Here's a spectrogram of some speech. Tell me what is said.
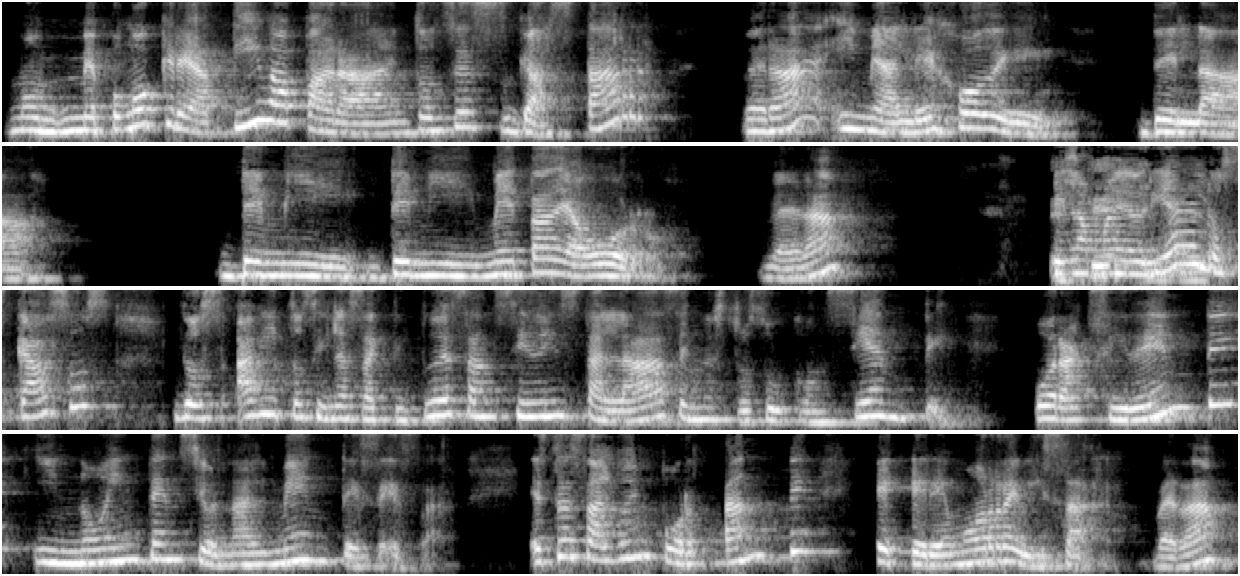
Me pongo creativa para entonces gastar, ¿verdad? Y me alejo de mi meta de ahorro, ¿verdad? En la mayoría de los casos, los hábitos y las actitudes han sido instaladas en nuestro subconsciente por accidente y no intencionalmente, César. Esto es algo importante que queremos revisar, ¿verdad?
